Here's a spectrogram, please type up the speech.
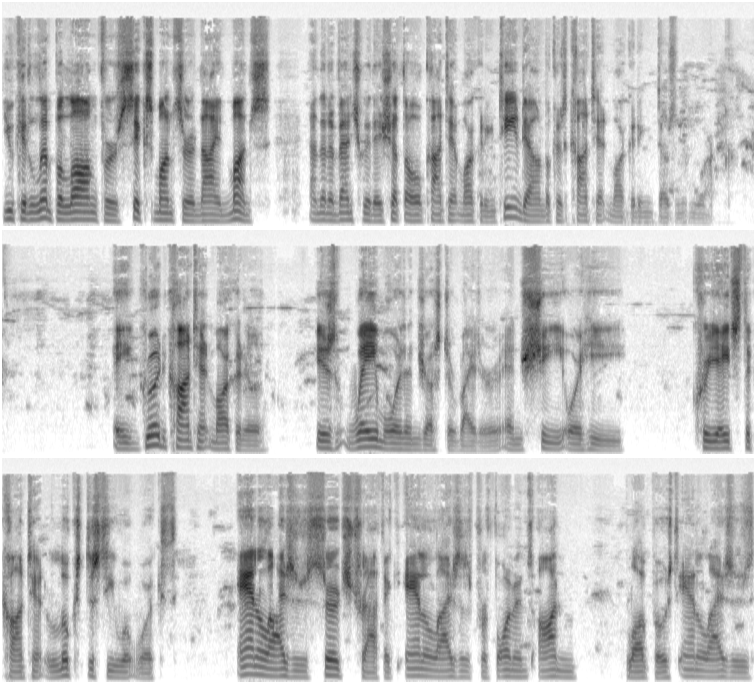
you can limp along for six months or nine months, and then eventually they shut the whole content marketing team down because content marketing doesn't work. A good content marketer is way more than just a writer, and she or he creates the content, looks to see what works, analyzes search traffic, analyzes performance on blog posts, analyzes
